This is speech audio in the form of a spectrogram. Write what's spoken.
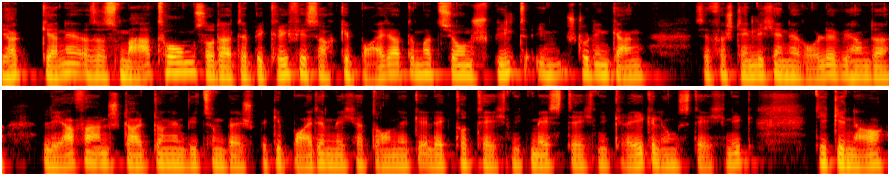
Ja, gerne. Also Smart Homes oder der Begriff ist auch Gebäudeautomation, spielt im Studiengang selbstverständlich eine Rolle. Wir haben da Lehrveranstaltungen wie zum Beispiel Gebäudemechatronik, Elektrotechnik, Messtechnik, Regelungstechnik, die genau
